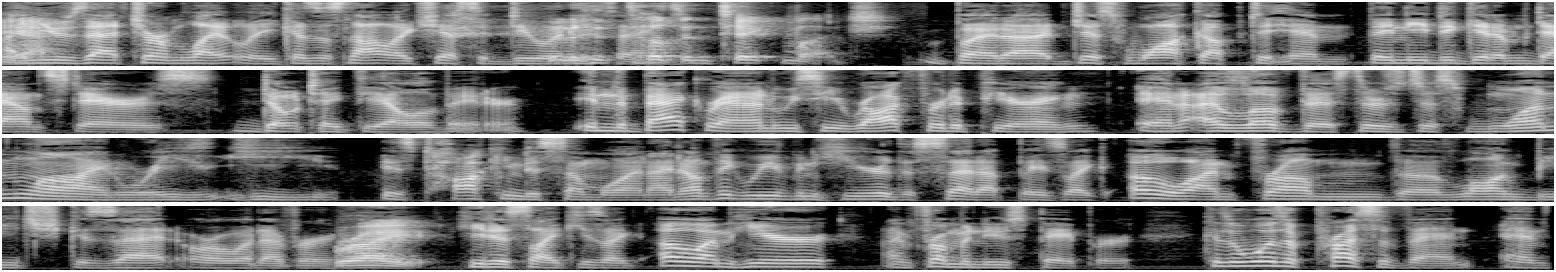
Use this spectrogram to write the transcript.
I use that term lightly because it's not like she has to do anything. It doesn't take much. but uh, just walk up to him. They need to get him downstairs. Don't take the elevator. In the background, we see Rockford appearing, and I love this. There's just one line where he he is talking to someone. I don't think we even hear the setup. But he's like, "Oh, I'm from the Long Beach Gazette or whatever." Right. He just like he's like, "Oh, I'm here. I'm from a newspaper." Because it was a press event, and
